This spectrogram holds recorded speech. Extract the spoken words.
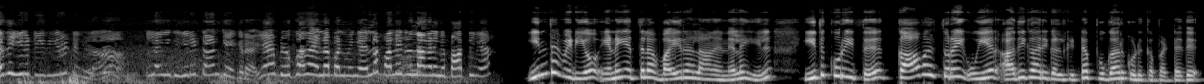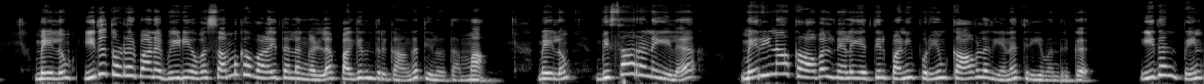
எது இருட்டு? இது இருட்டுங்களா? இல்ல இது இருட்டான்னு கேக்குறேன். ஏன் இப்படி உட்கார்ந்தா என்ன பண்ணுவீங்க? என்ன பண்ணிட்டு இருந்தாங்க நீங்க பாத்தீங்க? இந்த வீடியோ இணையத்துல வைரலான நிலையில் இது குறித்து காவல்துறை உயர் அதிகாரிகள் கிட்ட புகார் கொடுக்கப்பட்டது. மேலும் இது தொடர்பான வீடியோவை சமூக வலைதளங்கள்ல பகிர்ந்திருக்காங்க திலோத்தம்மா. மேலும் விசாரணையில மெரினா காவல் நிலையத்தில் பணிபுரியும் காவலர் என தெரிய வந்திருக்கு இதன் பின்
